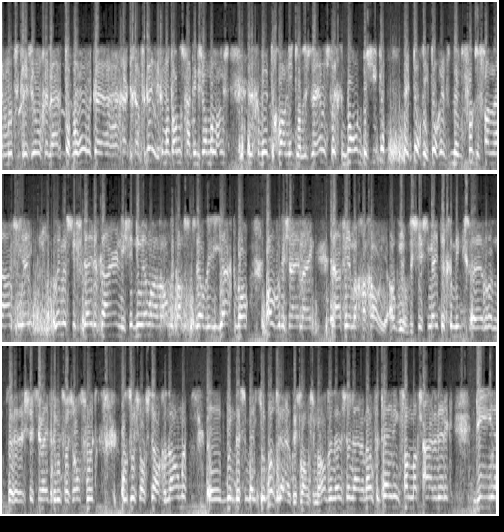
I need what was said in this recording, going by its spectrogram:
En moet Chris Wilgen daar toch behoorlijk gaan verdedigen. Want anders gaat hij er zomaar langs. En dat gebeurt toch gewoon niet. Want het is een hele slechte bal in principe. Nee, toch niet. Toch in de voeten van de AVJ. Lemmers die verdedigt daar. En die zit nu helemaal aan de andere kant. Terwijl hij jaagt de bal over de zijlijn. En de mag gaan gooien. Ook weer op de 16 meter gebied. Rond de 16 meter gebied van Zandvoort. Ondertussen al snel genomen. Ik denk dat een beetje bloedruikers langzamerhand. En dat is daar een overtreding van Max Aardenwerk. Die, uh,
